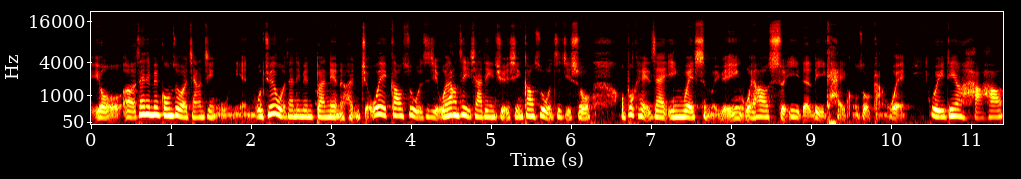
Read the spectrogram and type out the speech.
有呃在那边工作了将近五年，我觉得我在那边锻炼了很久，我也告诉我自己，我让自己下定决心，告诉我自己说，我不可以再因为什么原因，我要随意的离开工作岗位。我一定要好好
